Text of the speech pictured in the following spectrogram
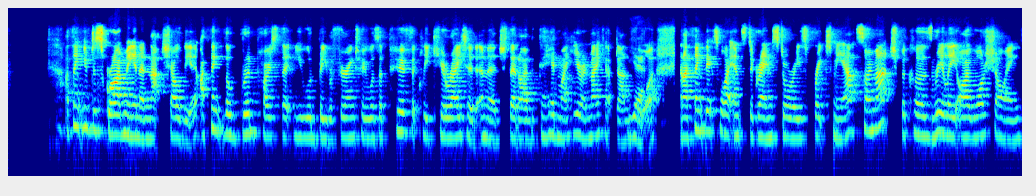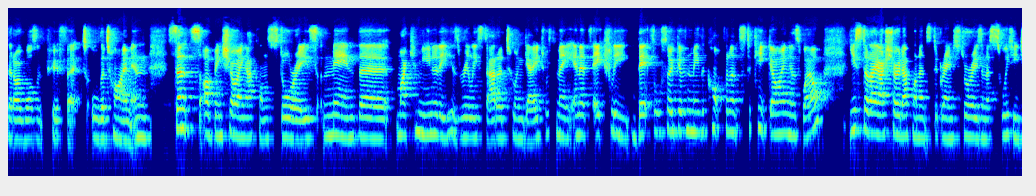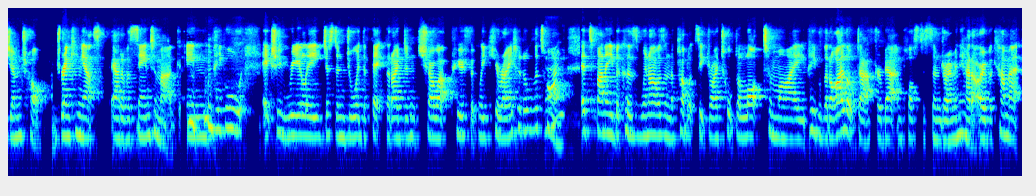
I think you've described me in a nutshell there. I think the grid post that you would be referring to was a perfectly curated image that I'd had my hair and makeup done yeah. for. And I think that's why Instagram stories freaked me out so much because really I was showing that I wasn't perfect all the time. And since I've been showing up on stories, man, the my community has really started to engage with me. And it's actually that's also given me the confidence to keep going as well. Yesterday I showed up on Instagram stories in a sweaty gym top drinking out, out of a Santa mug. And people actually really just enjoyed the fact that I didn't show up perfectly curated all the time. Yeah. It's funny because when I was in the public sector, I talked a lot to my people that I looked after about imposter syndrome and how to overcome it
